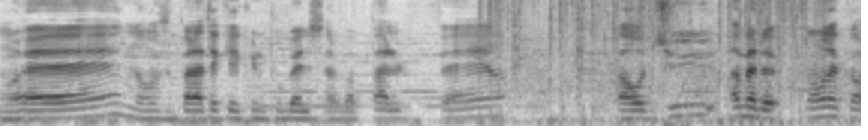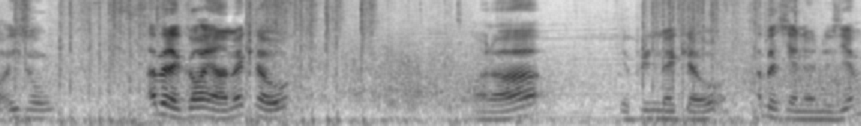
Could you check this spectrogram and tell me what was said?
Ouais, non, je vais pas l'attaquer avec une poubelle, ça va pas le faire. Par au-dessus. Ah bah non d'accord, ils ont où? Ah bah d'accord, il y a un mec là-haut. Voilà. Il y a plus de mec là-haut. Ah bah il y en a un deuxième.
